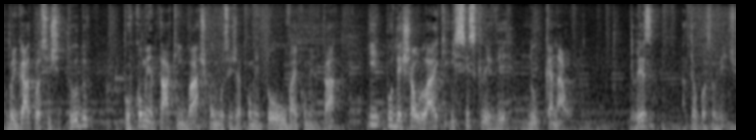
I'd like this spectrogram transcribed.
Obrigado por assistir tudo, por comentar aqui embaixo, como você já comentou ou vai comentar e por deixar o like e se inscrever no canal. Beleza? Até o próximo vídeo.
